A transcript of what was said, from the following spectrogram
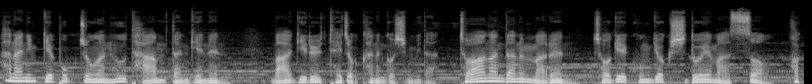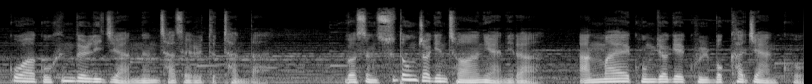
하나님께 복종한 후 다음 단계는 마귀를 대적하는 것입니다. 저항한다는 말은 적의 공격 시도에 맞서 확고하고 흔들리지 않는 자세를 뜻한다. 그것은 수동적인 저항이 아니라 악마의 공격에 굴복하지 않고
